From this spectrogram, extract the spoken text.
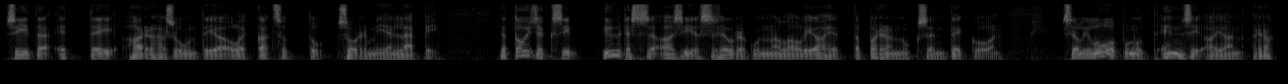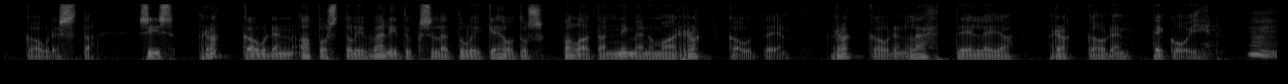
siitä, ettei harhasuuntia ole katsottu sormien läpi. Ja toiseksi yhdessä asiassa seurakunnalla oli aihetta parannuksen tekoon. Se oli luopunut ensiajan rakkaudesta, siis rakkauden apostolin välityksellä tuli kehotus palata nimenomaan rakkauteen, rakkauden lähteelle ja rakkauden tekoihin. Hmm,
